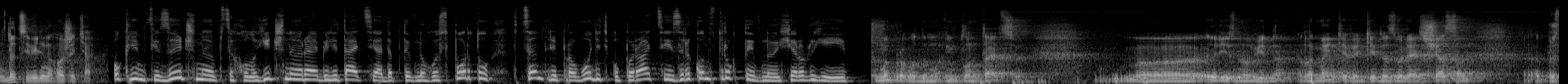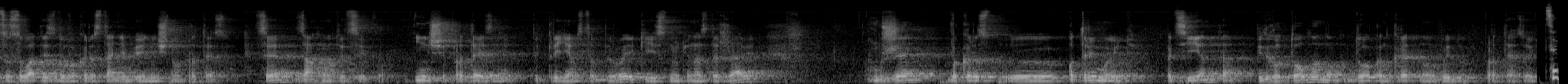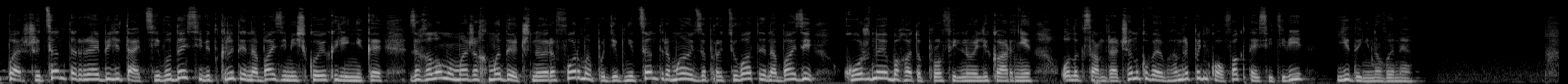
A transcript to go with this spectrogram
до цивільного життя. Окрім фізичної, психологічної реабілітації адаптивного спорту, в центрі проводять операції з реконструктивної хірургії. Ми проводимо імплантацію е, різного виду елементів, які дозволяють з часом е, пристосуватись до використання біонічного протезу. Це замкнутий цикл. Інші протезні підприємства бюро, які існують у нас в державі, вже використ- е, отримують пацієнта підготовленого до конкретного виду протезу. Це перший центр реабілітації в Одесі, відкритий на базі міської клініки. Загалом у межах медичної реформи подібні центри мають запрацювати на базі кожної багатопрофільної лікарні. Олександра Ченкова, Євген Репенько, Факт СІТВ. Єдині новини.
